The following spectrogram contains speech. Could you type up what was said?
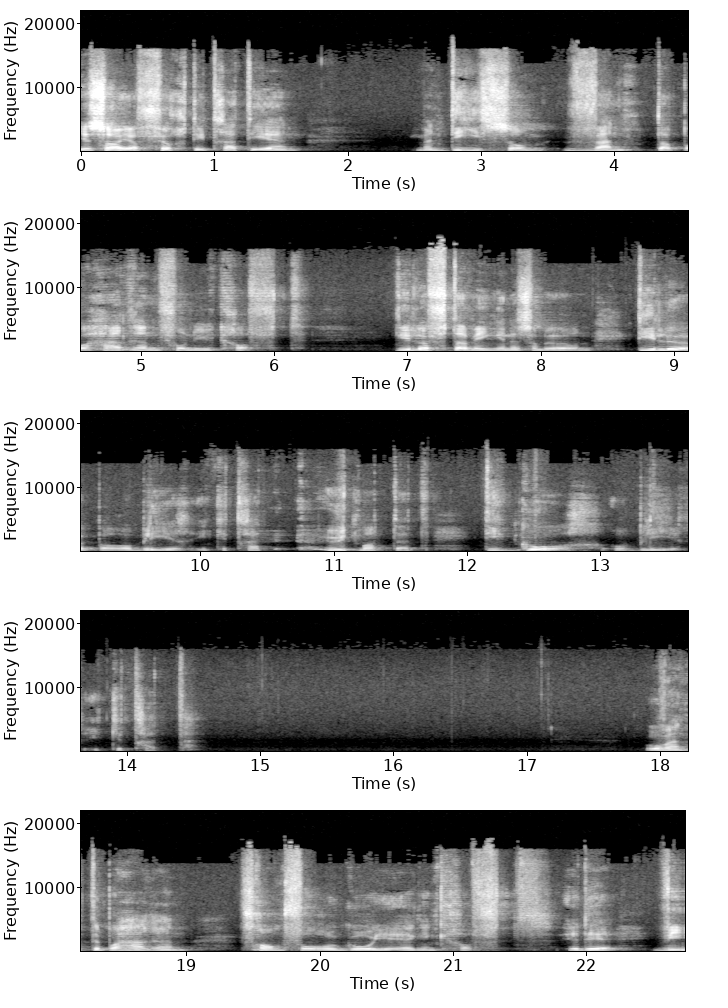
Jesaja 40, 31. Men de som venter på Herren, får ny kraft. De løfter vingene som ørn. De løper og blir ikke trett, utmattet. De går og blir ikke trette. Å vente på Herren framfor å gå i egen kraft er det vi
